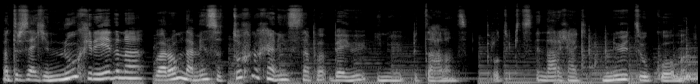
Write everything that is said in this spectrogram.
Want er zijn genoeg redenen waarom dat mensen toch nog gaan instappen bij u in uw betalend product. En daar ga ik nu toe komen.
